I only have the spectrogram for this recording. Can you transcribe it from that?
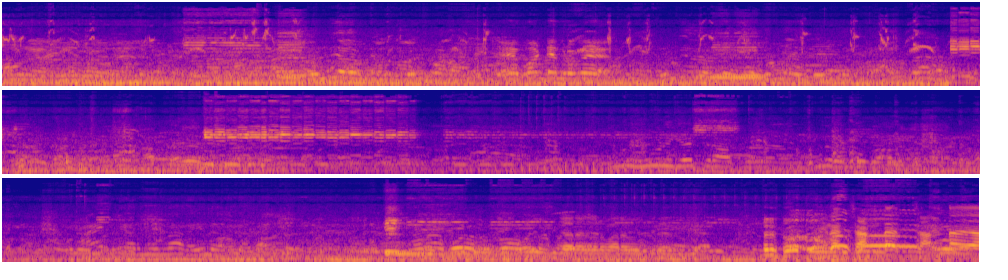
மூணு ஏ போட்டேன் பிரபு. மூணு வர சண்டை சண்டையா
